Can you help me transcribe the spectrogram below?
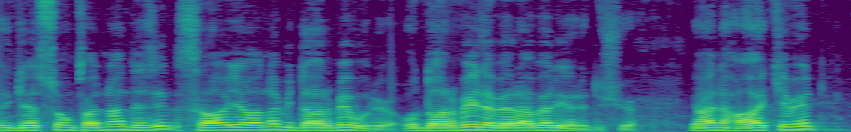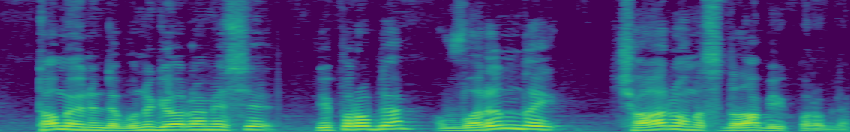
e, Gelson Fernandez'in sağ ayağına bir darbe vuruyor. O darbeyle beraber yere düşüyor. Yani hakemin tam önünde bunu görmemesi bir problem. Varın da çağırmaması daha büyük problem.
